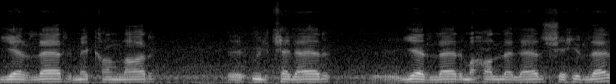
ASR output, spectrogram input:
yerler, mekanlar, e, ülkeler, e, yerler, mahalleler, şehirler,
